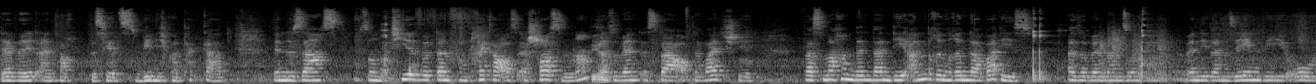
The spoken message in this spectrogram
der Welt einfach bis jetzt wenig Kontakt gehabt. Wenn du sagst, so ein Tier wird dann vom Trecker aus erschossen, ne? Ja. also während es da auf der Weide steht, was machen denn dann die anderen Rinder-Buddies? Also wenn dann so, wenn die dann sehen, wie, oh,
